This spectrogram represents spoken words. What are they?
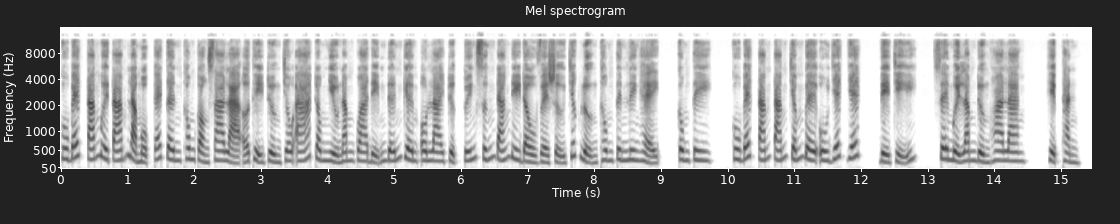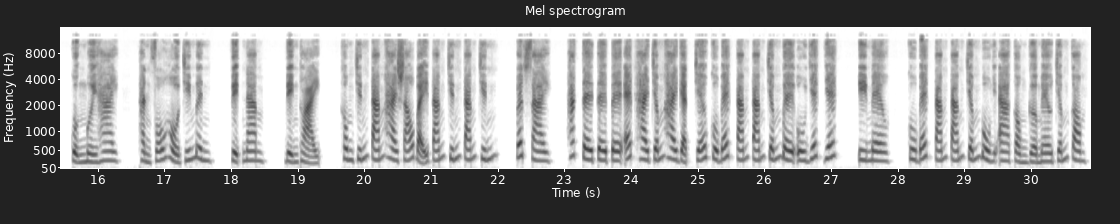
Cubet 88 là một cái tên không còn xa lạ ở thị trường châu Á trong nhiều năm qua điểm đến game online trực tuyến xứng đáng đi đầu về sự chất lượng thông tin liên hệ. Công ty Cubet88.buzz, địa chỉ C15 đường Hoa Lan, Hiệp Thành, quận 12, thành phố Hồ Chí Minh, Việt Nam, điện thoại 0982678989, website https 2 2 gạch chéo cubet 88 buzz email cubet 88 bua gmail com.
